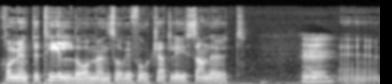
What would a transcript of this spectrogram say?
Kom ju inte till då men såg ju fortsatt lysande ut. Mm. Eh,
